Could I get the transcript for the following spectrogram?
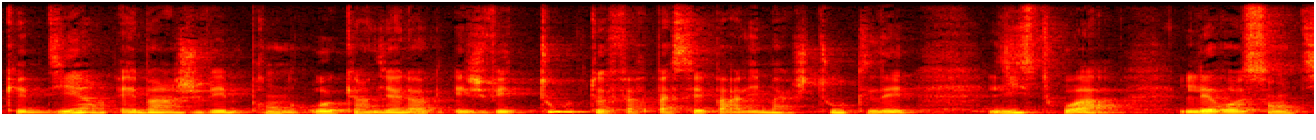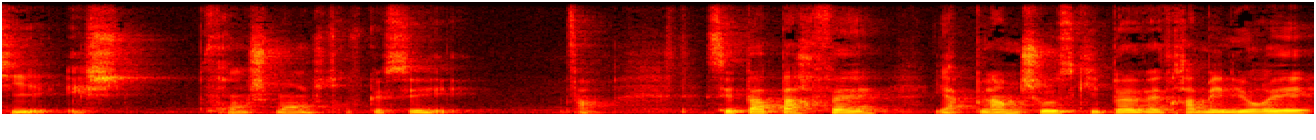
qui est de dire, eh ben, je vais me prendre aucun dialogue et je vais tout te faire passer par l'image, toute l'histoire, les ressentis. Et franchement, je trouve que c'est, enfin, c'est pas parfait. Il y a plein de choses qui peuvent être améliorées.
